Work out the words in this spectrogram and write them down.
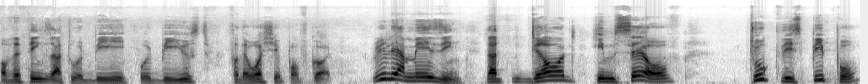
of the things that would be, would be used for the worship of God. Really amazing that God Himself took these people,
